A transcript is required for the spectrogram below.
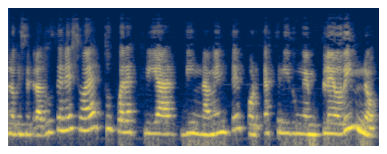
lo que se traduce en eso es tú puedes criar dignamente porque has tenido un empleo digno.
